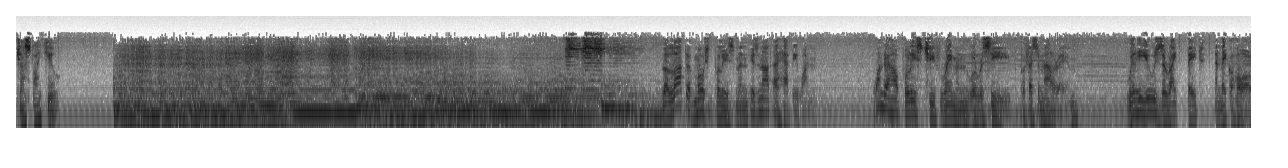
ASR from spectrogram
Just like you. Lot of most policemen is not a happy one. Wonder how Police Chief Raymond will receive Professor Mallory. hmm? Will he use the right bait and make a haul,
